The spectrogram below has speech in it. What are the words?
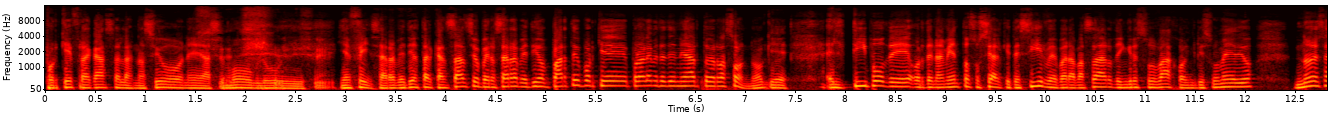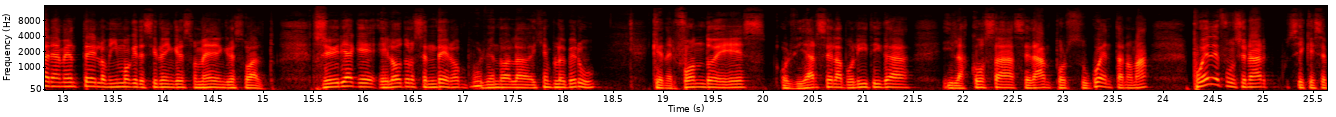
por qué fracasan las naciones, Acemoglu, y, y, en fin, se ha repetido hasta el cansancio, pero se ha repetido en parte porque probablemente tiene harto de razón, ¿no? Que el tipo de ordenamiento social que te sirve para pasar de ingreso bajo a ingreso medio, no necesariamente es lo mismo que te sirve de ingreso medio a ingreso alto. Entonces yo diría que el otro sendero, volviendo al ejemplo de Perú, que en el fondo es olvidarse de la política y las cosas se dan por su cuenta nomás, puede funcionar si que se,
